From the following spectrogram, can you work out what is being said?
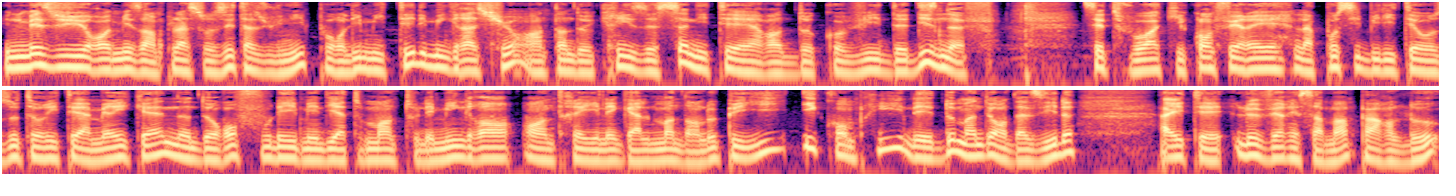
une mesure mise en place aux États-Unis pour limiter l'immigration en temps de crise sanitaire de Covid-19. Cette voie qui conférait la possibilité aux autorités américaines de refouler immédiatement tous les migrants entrés illégalement dans le pays, y compris les demandeurs d'asile, a été levée récemment par le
